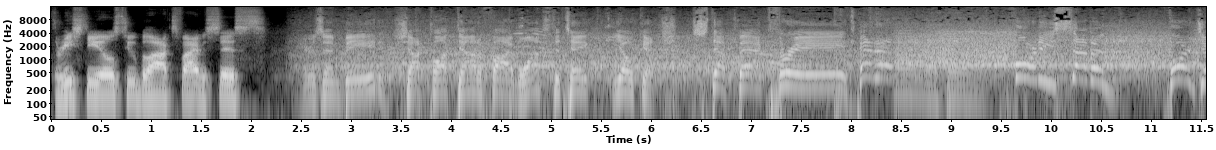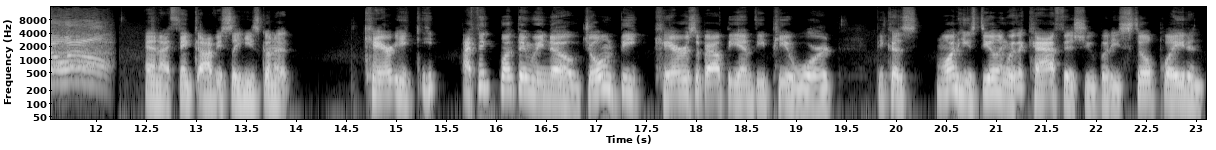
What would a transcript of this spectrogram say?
Three steals, two blocks, five assists. Here's Embiid. Shot clock down to five. Wants to take Jokic. Step back three. Hit it! Oh, 47 for Joel. And I think obviously he's going to care. He, he, I think one thing we know, Joel Embiid cares about the MVP award because one, he's dealing with a calf issue, but he's still played in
